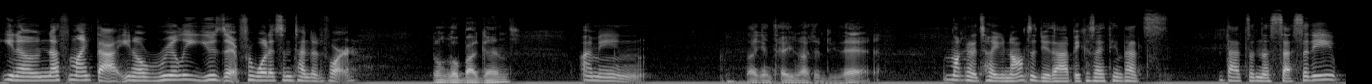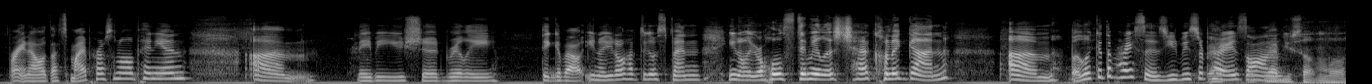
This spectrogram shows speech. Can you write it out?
you know, nothing like that. You know, really use it for what it's intended for. Don't go buy guns. I mean, I can tell you not to do that. I'm not going to tell you not to do that because I think that's that's a necessity right now. That's my personal opinion. Um, maybe you should really think about, you know, you don't have to go spend, you know, your whole stimulus check on a gun. Um, but look at the prices. You'd be surprised grab, on grab you something. Uh,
